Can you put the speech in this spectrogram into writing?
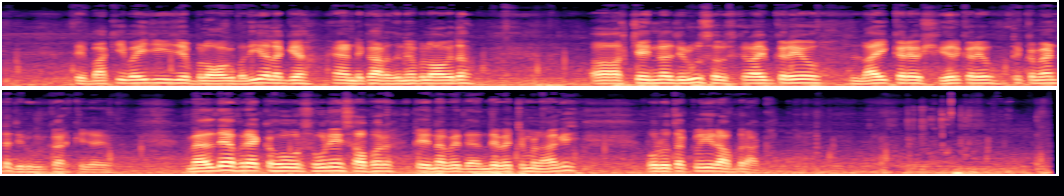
ਤੇ ਬਾਕੀ ਬਾਈ ਜੀ, ਜੇ ਬਲੌਗ ਵਧੀਆ ਲੱਗਿਆ ਐਂਡ ਕਰ ਦਿੰਦੇ ਆ ਬਲੌਗ ਦਾ। ਚੈਨਲ ਜਰੂਰ ਸਬਸਕ੍ਰਾਈਬ ਕਰਿਓ ਲਾਈਕ ਕਰਿਓ ਸ਼ੇਅਰ ਕਰਿਓ, ਤੇ ਕਮੈਂਟ ਜਰੂਰ ਕਰਕੇ ਜਾਇਓ। ਮਿਲਦੇ ਆ ਫਿਰ ਇੱਕ ਹੋਰ ਸੋਹਣੇ ਸਫ਼ਰ ਤੇ ਨਵੇਂ ਦਿਨ ਦੇ ਵਿੱਚ ਮਿਲਾਂਗੇ। ਉਦੋਂ ਤੱਕ ਲਈ ਰੱਬ ਰੱਖ।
